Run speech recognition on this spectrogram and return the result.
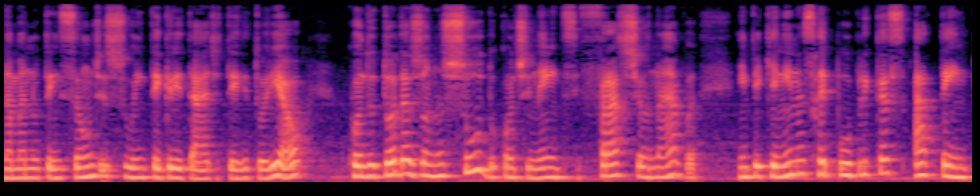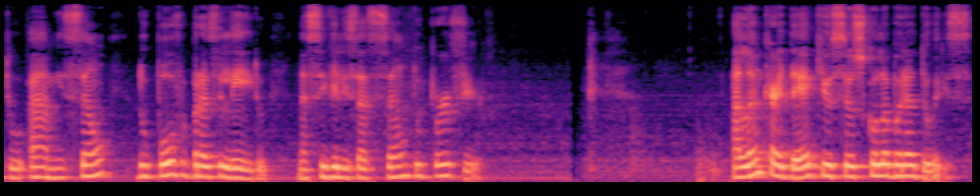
na manutenção de sua integridade territorial, quando toda a zona sul do continente se fracionava em pequeninas repúblicas, atento à missão do povo brasileiro na civilização do porvir. Allan Kardec e os seus colaboradores.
